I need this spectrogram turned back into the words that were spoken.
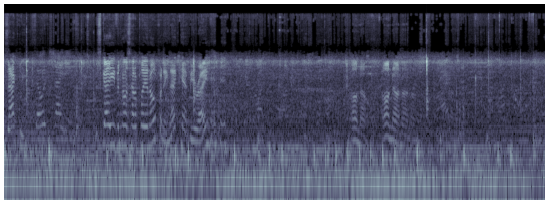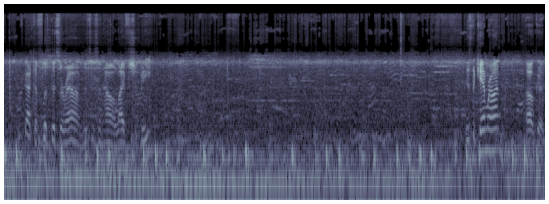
Exactly. So exciting. This guy even knows how to play an opening. That can't be right. Oh no. Oh no, no, no. We've got to flip this around. This isn't how life should be. Is the camera on? Oh, good.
